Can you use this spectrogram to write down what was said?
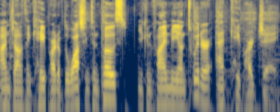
I'm Jonathan Capehart of The Washington Post. You can find me on Twitter at CapehartJ.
